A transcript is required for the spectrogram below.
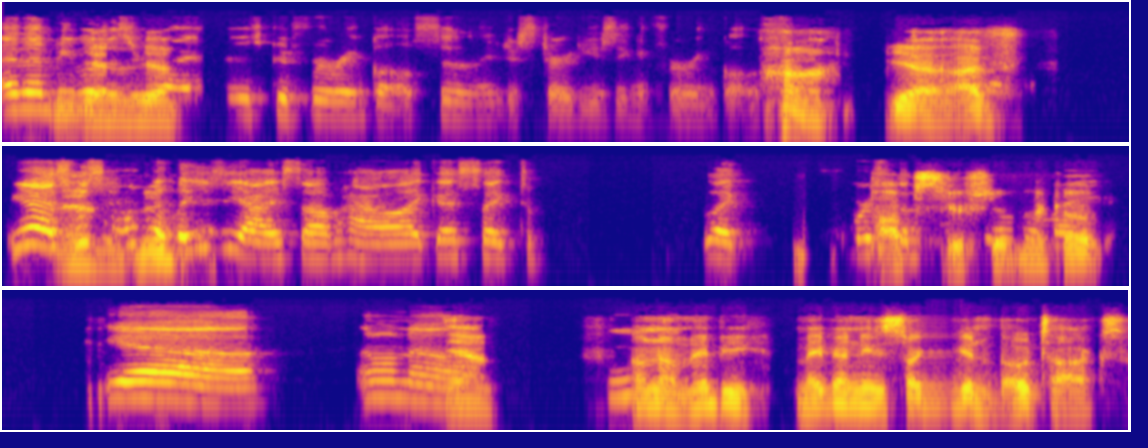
And then people Yeah, just yeah. realized it was good for wrinkles, so then they just started using it for wrinkles. Huh? Yeah, I've Yeah, it's supposed to help with lazy eye somehow. I guess like to like pops your shit back up. Yeah, I don't know. Yeah. I don't know. Mhm. Maybe maybe I need to start getting Botox.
